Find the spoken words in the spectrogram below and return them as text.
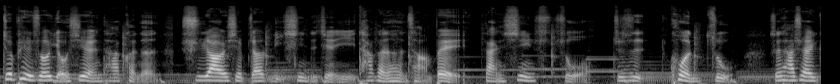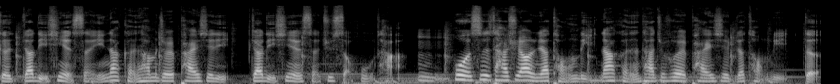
就譬如说有些人他可能需要一些比较理性的建议，他可能很常被感性所就是困住。所以他需要一个比较理性的声音，那可能他们就会派一些理比较理性的神去守护他，嗯，或者是他需要人家同理，那可能他就会派一些比较同理的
